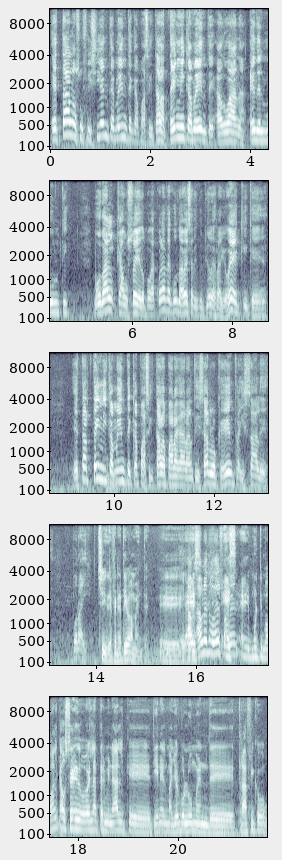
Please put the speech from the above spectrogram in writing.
Está lo suficientemente capacitada técnicamente aduana en el multimodal Caucedo, porque acuérdate que una vez se discutió de rayo X, que está técnicamente capacitada para garantizar lo que entra y sale por ahí. Sí, definitivamente. Eh, háblenos de eso. el Multimodal Caucedo es la terminal que tiene el mayor volumen de tráfico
